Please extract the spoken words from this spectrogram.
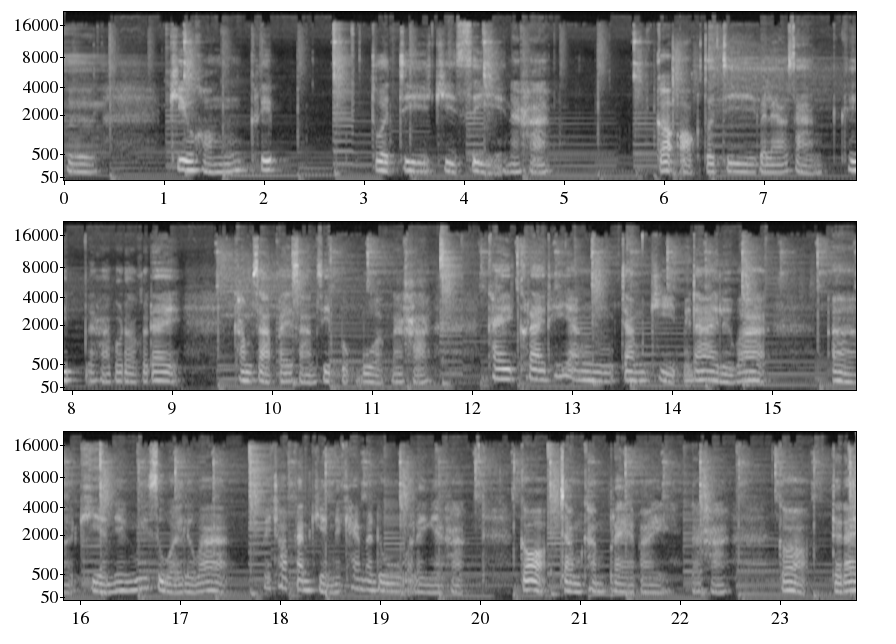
คือคิวของคลิปตัว G ขีด4นะคะ ก็ออกตัว G ไปแล้ว 3 คลิปนะคะพวกเราก็ได้คำศัพท์ไป 30 บวกบวกนะคะ ใครใครที่ยังจำขีดไม่ได้หรือว่าเเขียนยังไม่สวยหรือว่าไม่ชอบการเขียนไม่แค่มาดูอะไรเงี้ยค่ะ ก็จำคำแปลไปนะคะ ก็จะได้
